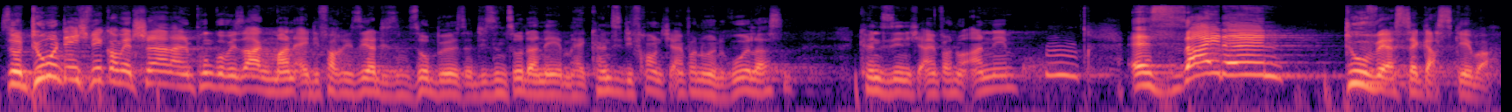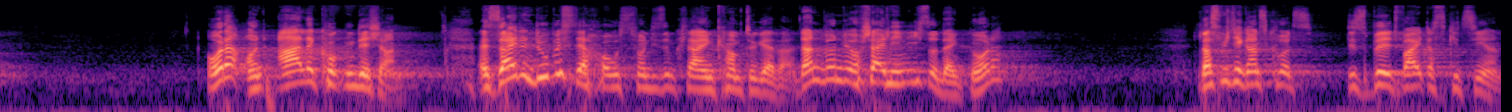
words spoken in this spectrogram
So, du und ich, wir kommen jetzt schnell an einen Punkt, wo wir sagen, Mann, ey, die Pharisäer, die sind so böse, die sind so daneben. Hey, können Sie die Frau nicht einfach nur in Ruhe lassen? Können Sie sie nicht einfach nur annehmen? Hm. Es sei denn, du wärst der Gastgeber. Oder? Und alle gucken dich an. Es sei denn, du bist der Host von diesem kleinen Come Together. Dann würden wir wahrscheinlich nicht so denken, oder? Lass mich dir ganz kurz das Bild weiter skizzieren,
